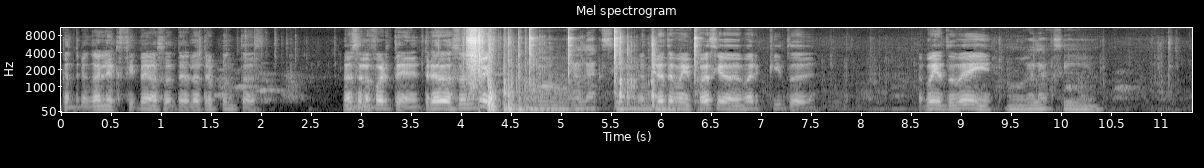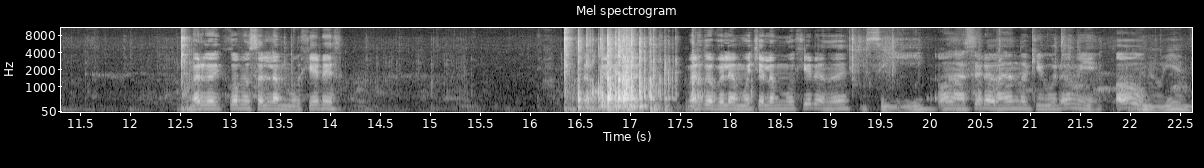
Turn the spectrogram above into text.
Contra un Galaxy Pegasus entre los 3 puntos. Lánzalo fuerte. 3, 2, 1, 3. Galaxy. Tírate muy espacio Marquito. Apoya tu Bay. Vamos, Galaxy. Marco, ¿cómo son las mujeres? Marco pelea mucho las mujeres, ¿no? Sí. 1 a 0 ganando Kigurumi. Oh, Bueno, bien.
